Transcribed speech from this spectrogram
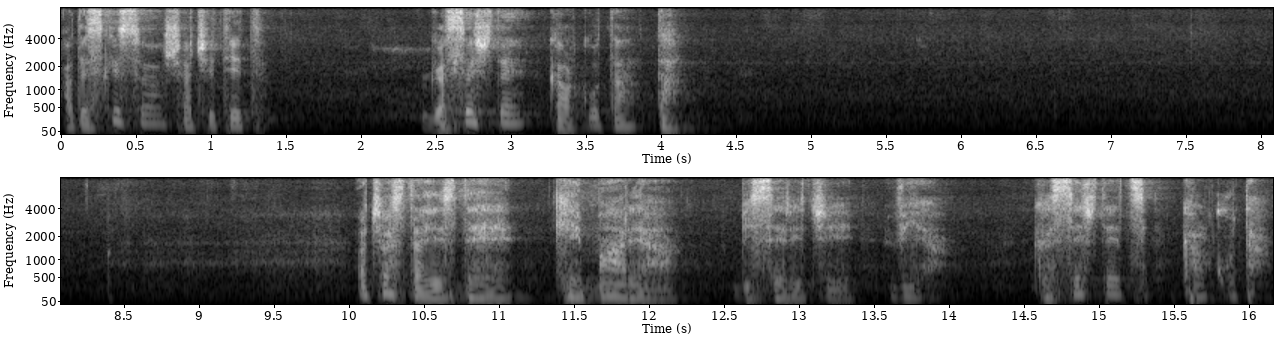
A deschis-o și a citit Găsește Calcuta ta. Aceasta este chemarea Bisericii Via. Găsește-ți Calcuta.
